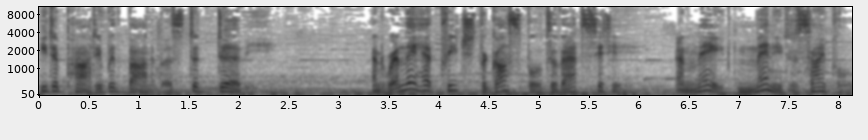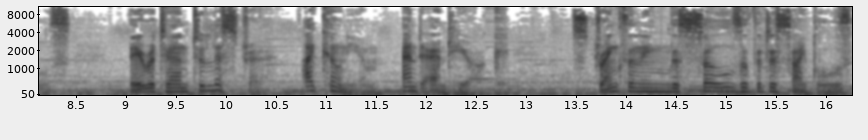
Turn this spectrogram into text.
he departed with Barnabas to Derbe. And when they had preached the gospel to that city and made many disciples, they returned to Lystra, Iconium, and Antioch, strengthening the souls of the disciples,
